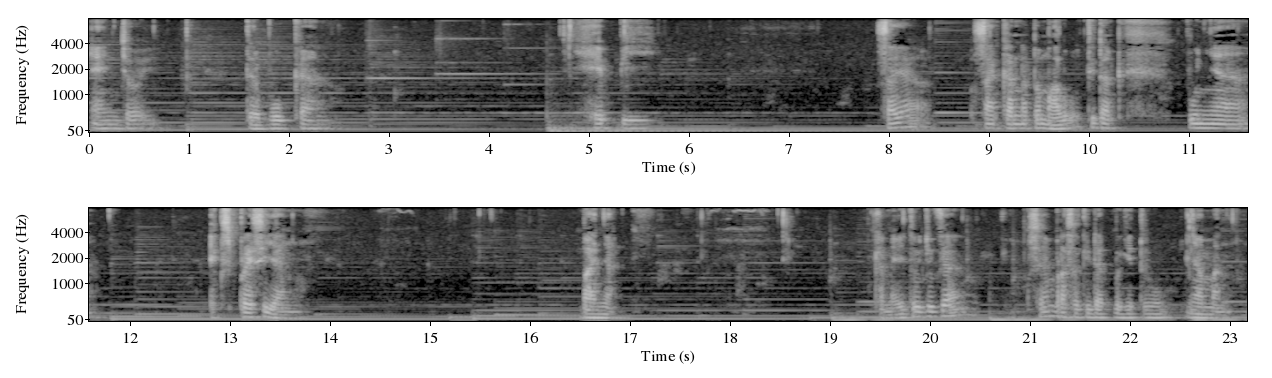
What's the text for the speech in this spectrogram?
enjoy, terbuka, happy. Saya, saya karena pemalu tidak punya ekspresi yang banyak. Karena itu juga saya merasa tidak begitu nyaman.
